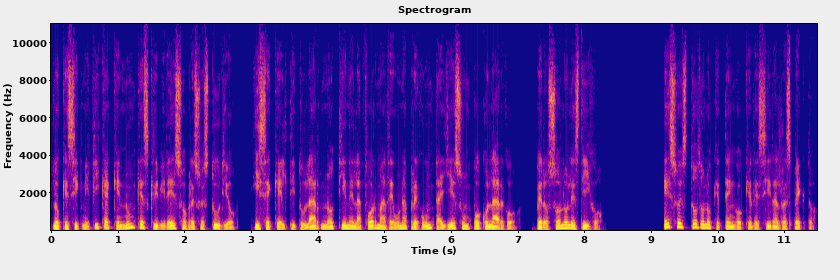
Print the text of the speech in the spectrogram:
lo que significa que nunca escribiré sobre su estudio, y sé que el titular no tiene la forma de una pregunta y es un poco largo, pero solo les digo. Eso es todo lo que tengo que decir al respecto.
